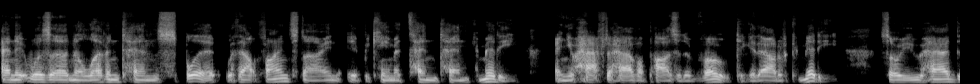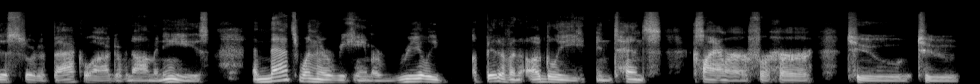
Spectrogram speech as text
And it was an 11 10 split. Without Feinstein, it became a 10 10 committee. And you have to have a positive vote to get out of committee. So you had this sort of backlog of nominees. And that's when there became a really a bit of an ugly, intense clamor for her to to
